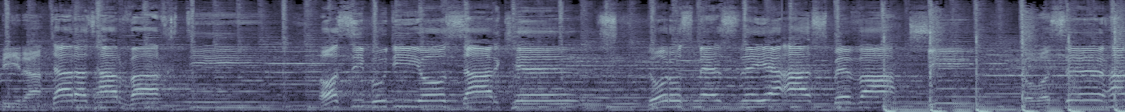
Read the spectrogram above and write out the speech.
بیرحمتر از هر وقتی. آسی بودی و سرکش درست مثل یه اسب وحشی. تو واسه همیشه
